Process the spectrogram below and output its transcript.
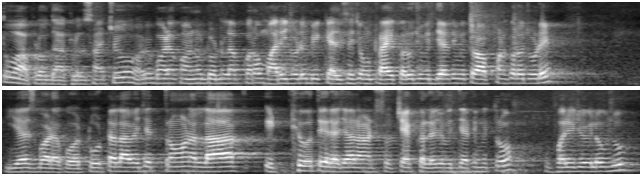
તો આપણો દાખલો સાચો. હવે બાળકો, આનું ટોટલ આપ કરો. મારી જોડે બી કેલ્સી છે, હું ટ્રાય કરું છું. વિદ્યાર્થી મિત્રો, આપ પણ કરો જોડે. યસ બાળકો ટોટલ આવે છે ત્રણ લાખ ઇઠ્યોતેર હજાર આઠસો. ચેક કરી લેજો, વિદ્યાર્થી મિત્રો. હું ફરી જોઈ લઉં છું.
